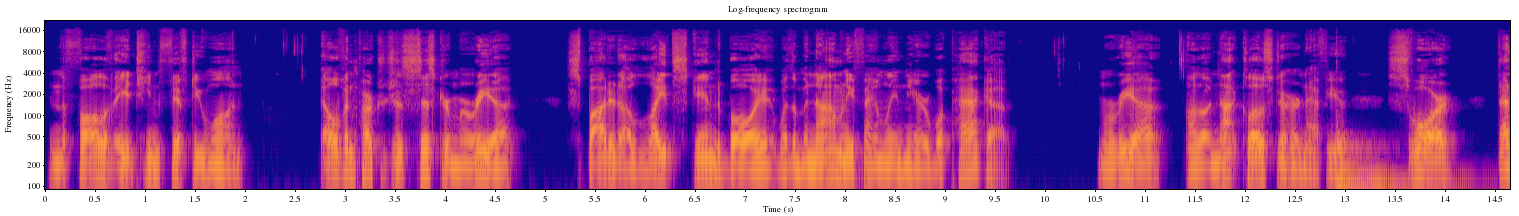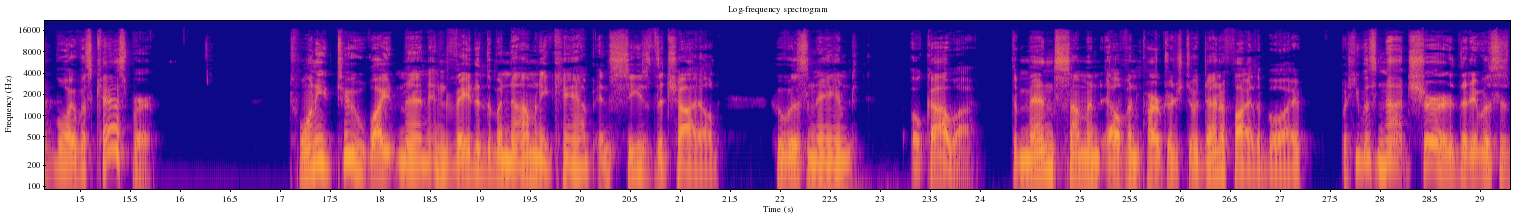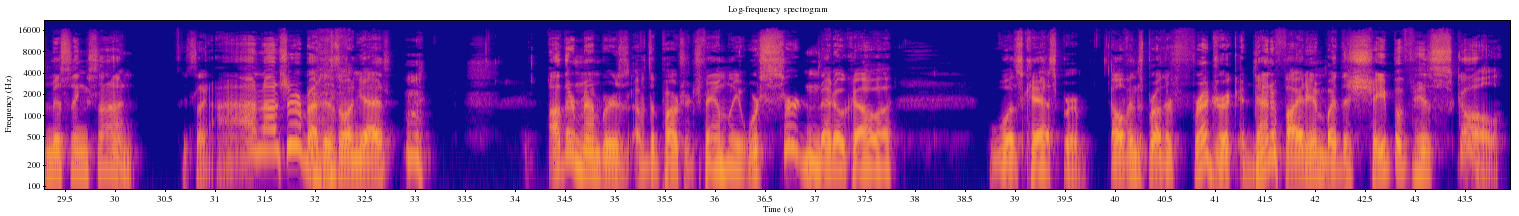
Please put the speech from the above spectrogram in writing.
in the fall of 1851, Elvin Partridge's sister Maria spotted a light skinned boy with a Menominee family near Waupaca. Maria, although not close to her nephew, swore that boy was Casper. Twenty-two white men invaded the Menominee camp and seized the child, who was named Okawa. The men summoned Elvin Partridge to identify the boy, but he was not sure that it was his missing son. He's like, I'm not sure about this one, guys. Other members of the Partridge family were certain that Okawa was Casper. Elvin's brother Frederick identified him by the shape of his skull.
